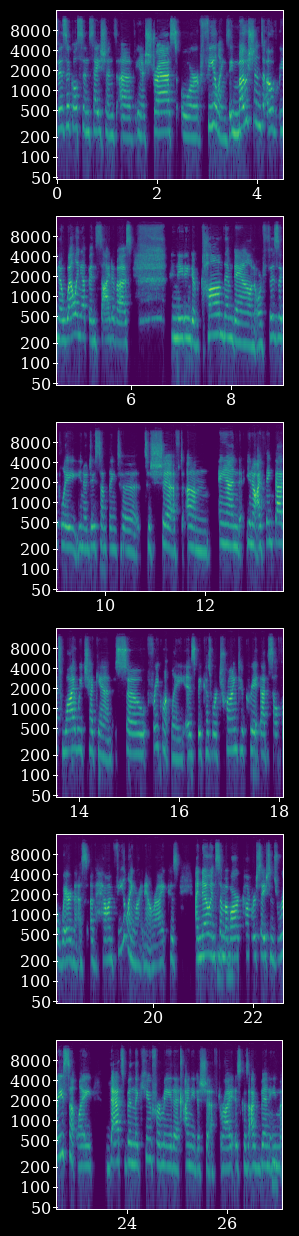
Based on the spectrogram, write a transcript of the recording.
physical sensations of you know stress or feelings, emotions over you know welling up inside of us, and needing to calm them down or physically you know do something to to shift. Um, and you know I think that's why we check in so frequently is because we're trying to create that self awareness of how I'm feeling right now, right? Because I know in some of Mhm. our conversations recently, that's been the cue for me that I need to shift, right? Is because I've been em-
